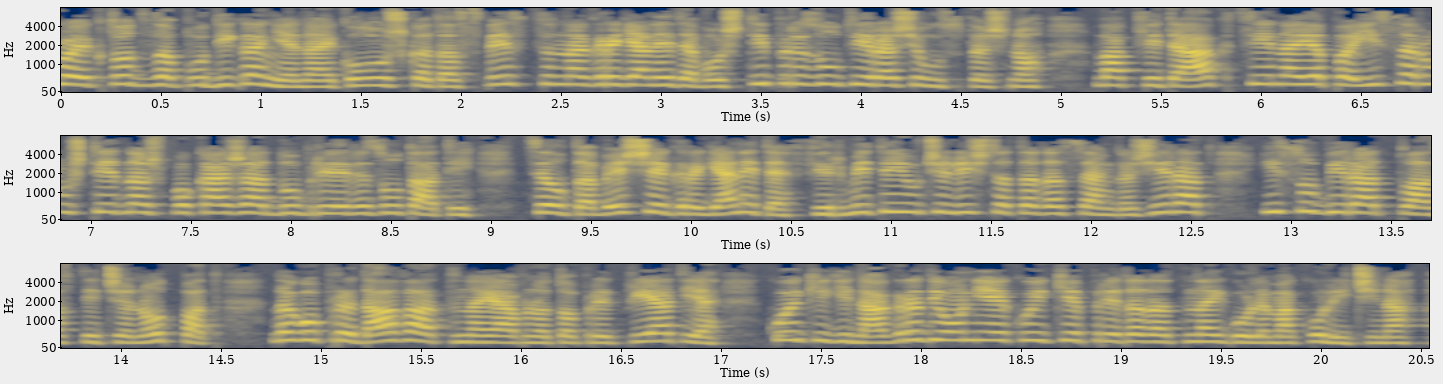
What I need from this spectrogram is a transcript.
Проектот за подигање на еколошката свест на граѓаните во Штип резултираше успешно. Ваквите акции на ЈП Исар уште еднаш покажаа добри резултати. Целта беше граѓаните, фирмите и училиштата да се ангажираат и собираат пластичен отпад, да го предаваат на јавното предпријатие, кој ќе ги награди оние кои ќе предадат најголема количина.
